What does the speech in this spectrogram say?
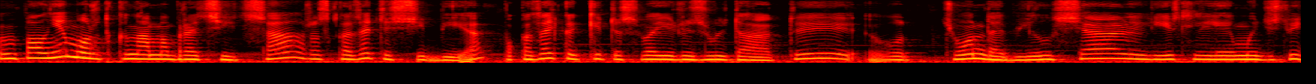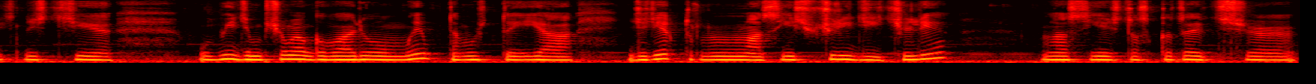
Он вполне может к нам обратиться, рассказать о себе, показать какие-то свои результаты, вот, чего он добился. Если мы в действительности увидим, почему я говорю мы, потому что я директор, у нас есть учредители, у нас есть, так сказать, э,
